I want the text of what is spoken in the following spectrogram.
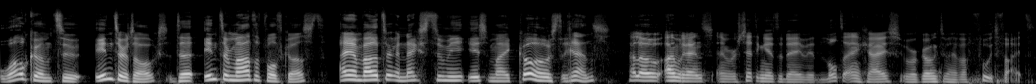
Welcome to Intertalks, the Intermate podcast. I am Wouter and next to me is my co-host Rens. Hello, I'm Rens and we're sitting here today with Lotte and Gijs who are going to have a food fight.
